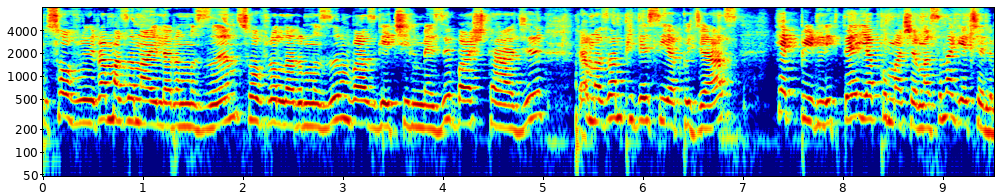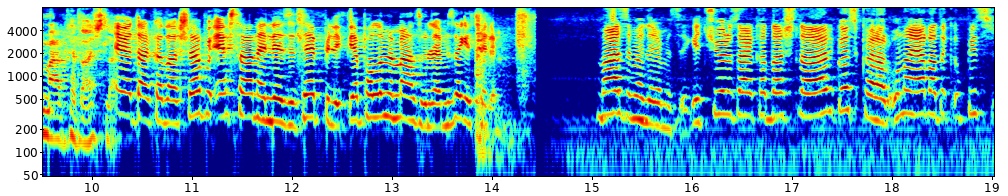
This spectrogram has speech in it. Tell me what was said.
Bu sofra Ramazan aylarımızın, sofralarımızın vazgeçilmezi, baş tacı Ramazan pidesi yapacağız. Hep birlikte yapım aşamasına geçelim arkadaşlar. Evet arkadaşlar bu efsane lezzeti hep birlikte yapalım ve malzemelerimize geçelim. Malzemelerimizi geçiyoruz arkadaşlar. Göz karar un ayarladık. Biz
